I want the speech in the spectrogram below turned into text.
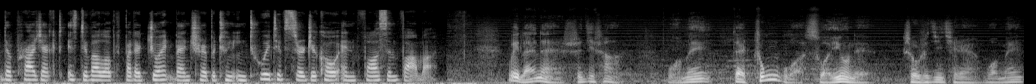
The project is developed by the joint venture between Intuitive Surgical and Fosun Pharma. 未来呢，实际上我们在中国所用的手术机器人，我们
